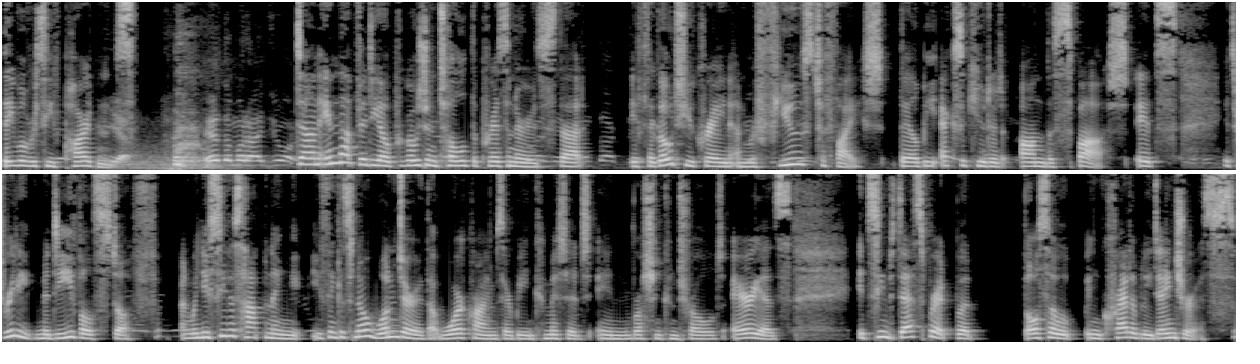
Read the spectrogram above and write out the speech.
they will receive pardons. Dan, in that video, Prigozhin told the prisoners that if they go to Ukraine and refuse to fight, they'll be executed on the spot. It's it's really medieval stuff. And when you see this happening, you think it's no wonder that war crimes are being committed in Russian controlled areas. It seems desperate, but also incredibly dangerous.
